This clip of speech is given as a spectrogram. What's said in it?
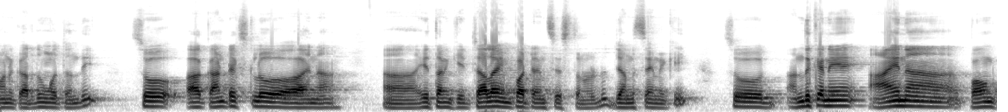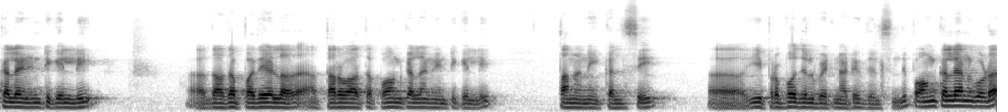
మనకు అర్థమవుతుంది. సో ఆ కాంటెక్స్ట్లో ఆయన ఇతనికి చాలా ఇంపార్టెన్స్ ఇస్తున్నాడు జనసేనకి. సో అందుకనే ఆయన పవన్ కళ్యాణ్ ఇంటికి వెళ్ళి దాదాపు పదేళ్ళ తర్వాత పవన్ కళ్యాణ్ ఇంటికి వెళ్ళి తనని కలిసి ఈ ప్రపోజల్ పెట్టినట్టుగా తెలిసింది. పవన్ కళ్యాణ్ కూడా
